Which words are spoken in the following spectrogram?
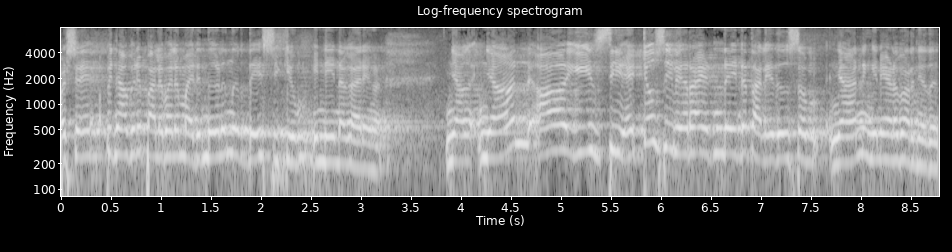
പക്ഷേ പിന്നെ അവർ പല പല മരുന്നുകൾ നിർദ്ദേശിക്കും. ഇന്ന ഇന്ന കാര്യങ്ങൾ. ഞാൻ ആ ഈ സി ഏറ്റവും സിവിയർ ആയിട്ടുണ്ടതിന്റെ തലേ ദിവസം ഞാൻ ഇങ്ങനെയാണ് പറഞ്ഞത്.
